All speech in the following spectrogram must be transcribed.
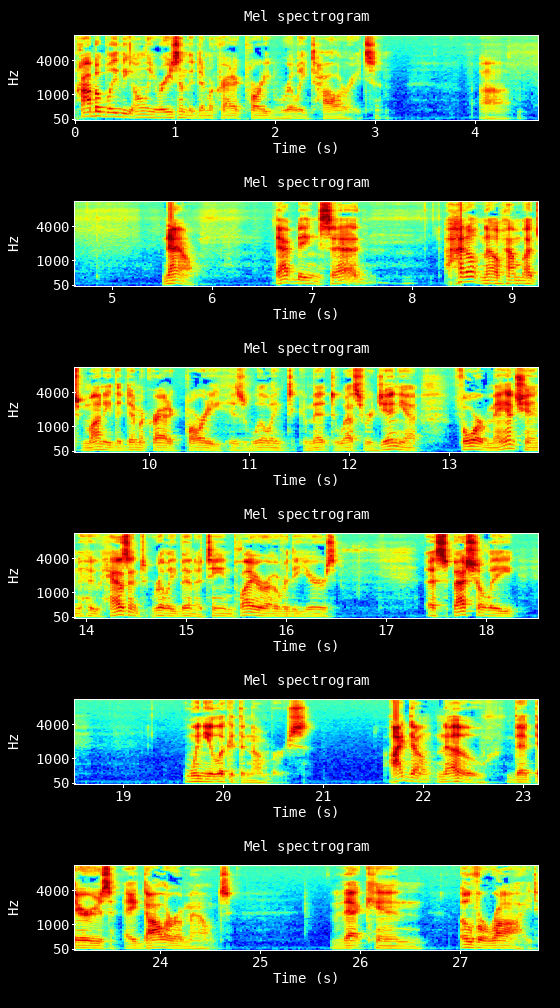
probably the only reason the Democratic Party really tolerates him. Um, now, That being said, I don't know how much money the Democratic Party is willing to commit to West Virginia for Manchin, who hasn't really been a team player over the years, especially when you look at the numbers. I don't know that there's a dollar amount that can override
